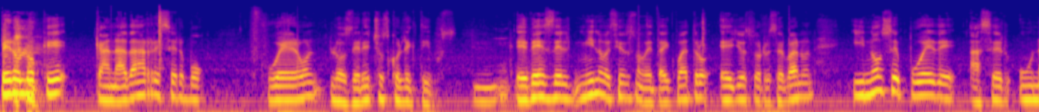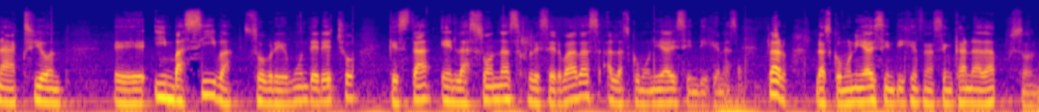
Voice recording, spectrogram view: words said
Pero lo que Canadá reservó fueron los derechos colectivos. Mm. Eh, desde el 1994 ellos lo reservaron y no se puede hacer una acción eh, invasiva sobre un derecho que está en las zonas reservadas a las comunidades indígenas. Claro, las comunidades indígenas en Canadá pues, son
